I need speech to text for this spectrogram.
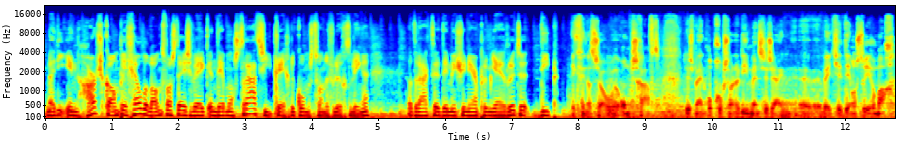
Bij die in Harskamp in Gelderland was deze week een demonstratie tegen de komst van de vluchtelingen. Dat raakte demissionair premier Rutte diep. Ik vind dat zo uh, onbeschaafd. Dus mijn oproep zou naar die mensen zijn, weet je, demonstreren mag.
